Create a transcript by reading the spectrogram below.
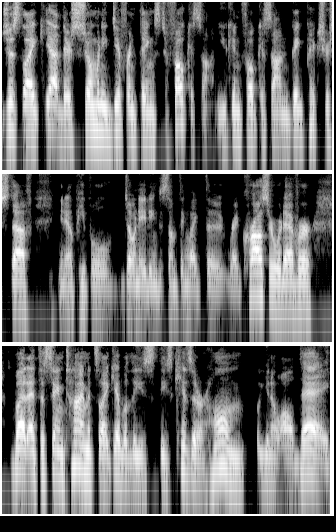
just like yeah there's so many different things to focus on. You can focus on big picture stuff you know people donating to something like the red cross or whatever but at the same time it's like yeah well these these kids that are home you know all day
